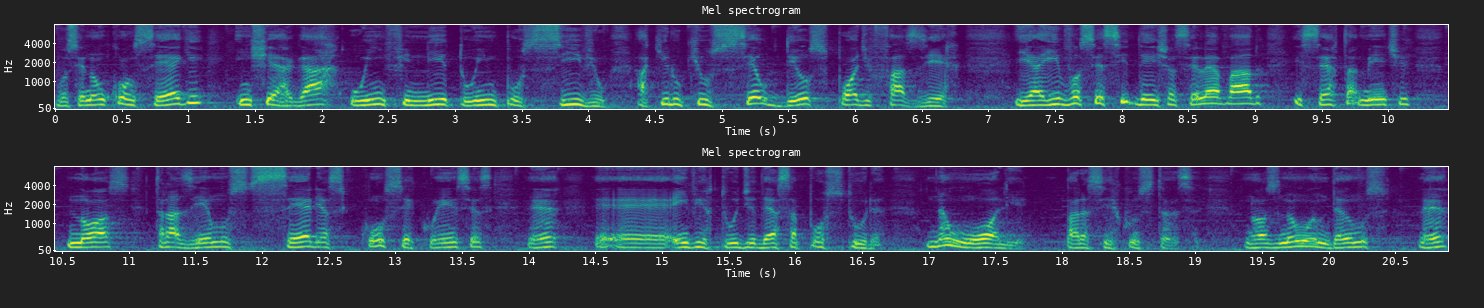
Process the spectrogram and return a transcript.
Você não consegue enxergar o infinito, o impossível, aquilo que o seu Deus pode fazer. E aí você se deixa ser levado e certamente nós trazemos sérias consequências né, é, é em virtude dessa postura. Não olhe para a circunstância. Nós não andamos né,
